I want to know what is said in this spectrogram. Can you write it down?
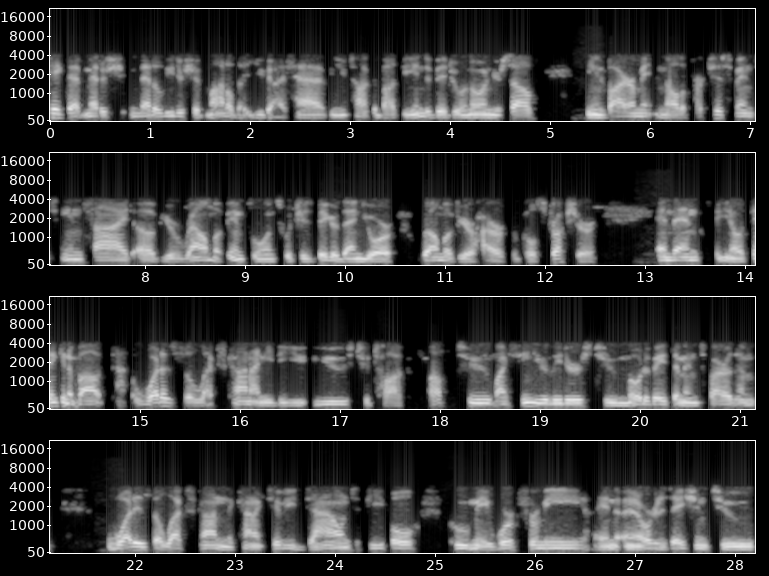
take that meta, meta leadership model that you guys have and you talk about the individual knowing yourself the environment and all the participants inside of your realm of influence, which is bigger than your realm of your hierarchical structure. And then, you know, thinking about what is the lexicon I need to use to talk up to my senior leaders to motivate them, inspire them. What is the lexicon and the connectivity down to people who may work for me in, in an organization to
